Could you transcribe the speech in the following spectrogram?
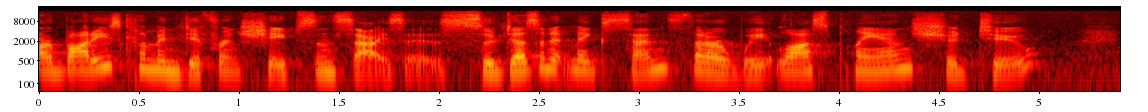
Our bodies come in different shapes and sizes, so doesn't it make sense that our weight loss plans should too?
